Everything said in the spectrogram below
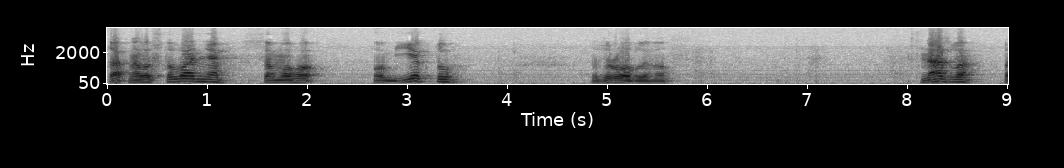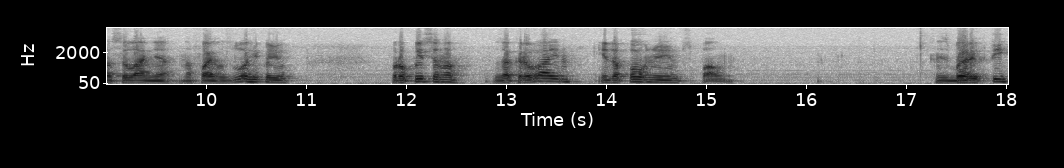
Так, налаштування самого об'єкту зроблено. Назва, посилання на файл з логікою. Прописано, закриваємо і доповнюємо спаун. Зберегти.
